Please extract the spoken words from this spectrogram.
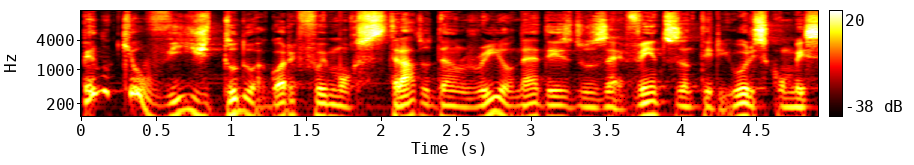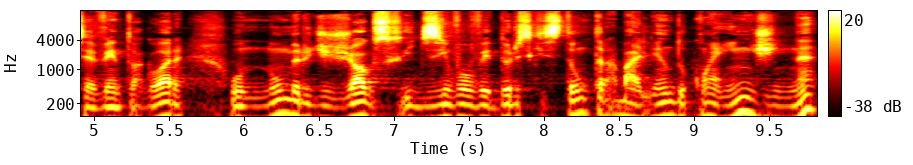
pelo que eu vi de tudo agora que foi mostrado da Unreal, né, desde os eventos anteriores, como esse evento agora, o número de jogos e desenvolvedores que estão trabalhando com a engine, né?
